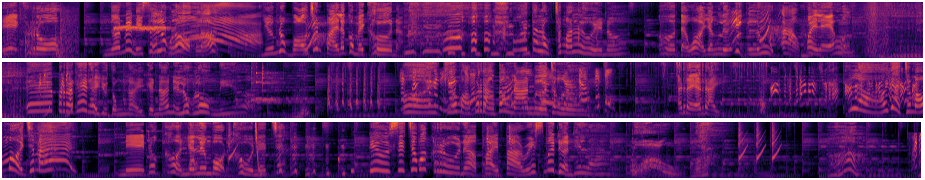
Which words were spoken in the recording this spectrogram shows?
นี่ครู เงินไม่มีซื้อลูกโลกเหรอ ยืมลูกบอลฉันไปแล้วก็ไม่คืนอะโอ้ยตลกชะมัดเลยเนาะ เออ แต่ว่ายังเหลืออีกลูก อ้าว ไปแล้วอะเอ๊ะประเทศไทยอยู่ตรงไหนกันนะในโลกโลกเนี้ยโอ้ยเคี้ยวหมาฝรั่งต้องนานเบื่อจังเลย อะไรอะไรหรออยากจะเมาหมอยใช่ไหมนี่ทุกคนอย่าลืมโบทครูนะจ๊ะดูสิเจ้าว่าครูน่ะไปปารีสเมื่อเดือนที่แล้ว Wow! What?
